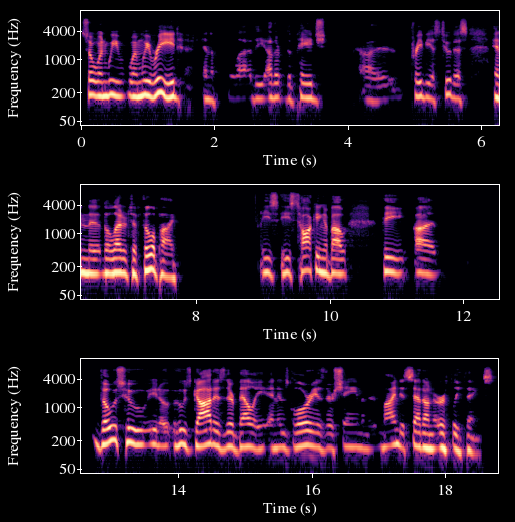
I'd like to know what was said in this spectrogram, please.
So when we when we read in the the other the page uh, previous to this in the, the letter to Philippi, he's he's talking about the uh, those who you know whose God is their belly and whose glory is their shame and their mind is set on earthly things.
